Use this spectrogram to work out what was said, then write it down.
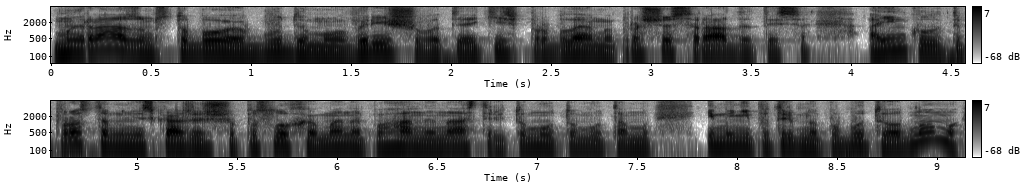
ми разом з тобою будемо вирішувати якісь проблеми, про щось радитися, а інколи ти просто мені скажеш, що послухай, у мене поганий настрій, тому, тому, тому, і мені потрібно побути одному,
